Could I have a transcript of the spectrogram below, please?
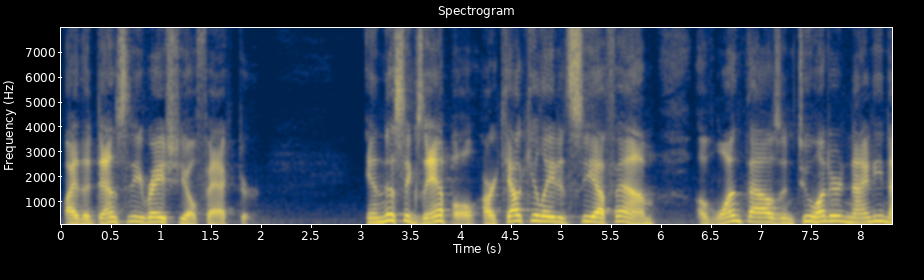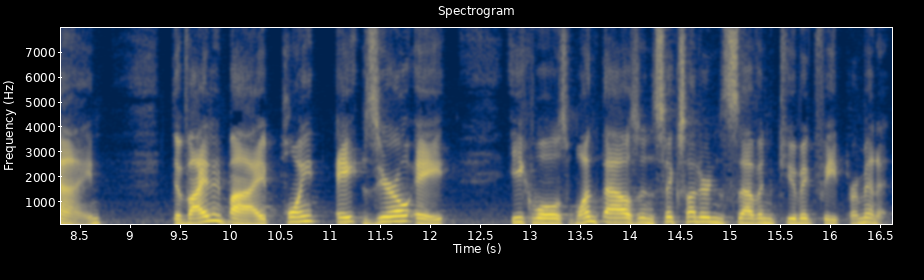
by the density ratio factor. In this example, our calculated CFM of 1,299 divided by 0.808 equals 1,607 cubic feet per minute.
